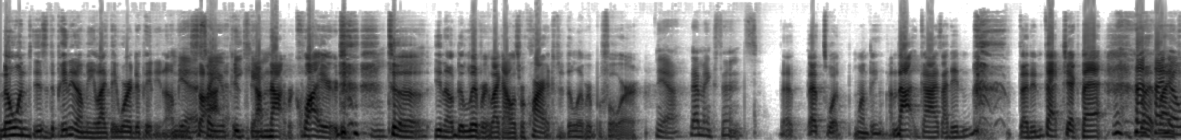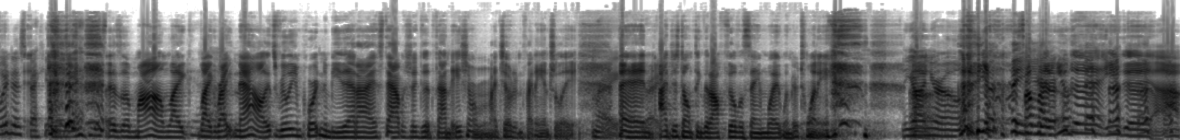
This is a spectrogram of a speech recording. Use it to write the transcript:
no one is depending on me like they were depending on me. Yeah, so so I, I'm not required to, mm-hmm. you know, deliver like I was required to deliver before. Yeah, that makes sense. That that's what one thing. Not guys, I didn't I didn't fact check that. But I know we're just speculating. as a mom like like right now it's really important to me that i establish a good foundation for my children financially Right, and right. i just don't think that i'll feel the same way when they're 20 You're on your own. yeah so i'm like you good you good Uh,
